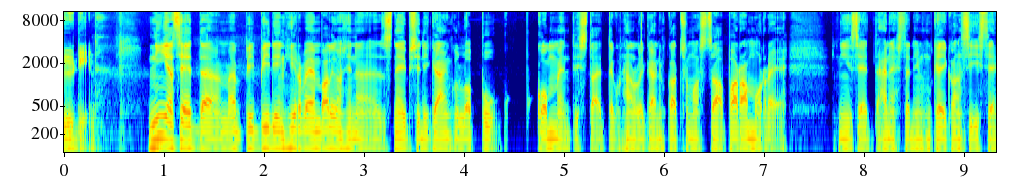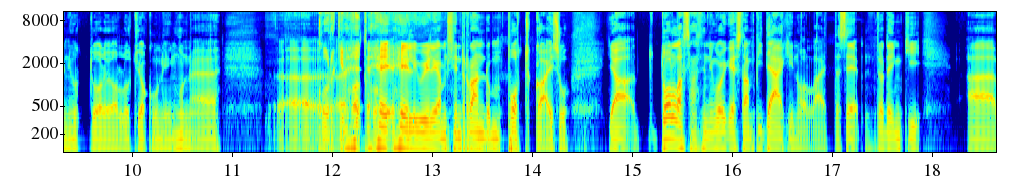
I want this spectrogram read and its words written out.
ydin. Niin ja se, että mä pidin hirveän paljon siinä Snapesin ikään kuin loppukommentista, että kun hän oli käynyt katsomassa Paramorea, niin se, että hänestä niin kuin keikan siistein juttu oli ollut joku niin kuin, ää, He, Hayley Williamsin random potkaisu. Ja tollasahan se niin oikeastaan pitääkin olla, että se jotenkin ää,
